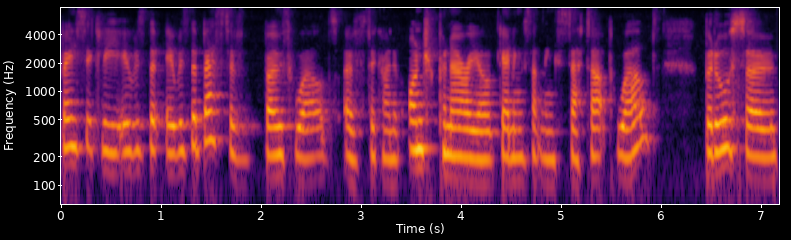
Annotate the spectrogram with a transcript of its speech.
basically it was the it was the best of both worlds of the kind of entrepreneurial getting something set up world, but also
